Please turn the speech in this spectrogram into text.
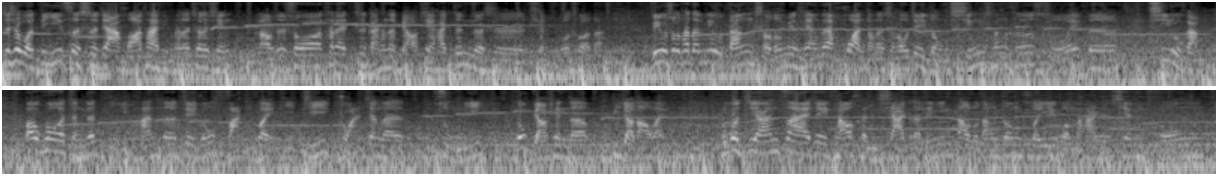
这是我第一次试驾华泰品牌的车型，老实说，它在质感上的表现还真的是挺不错的。比如说它的六档手动变速箱在换挡的时候，这种行程和所谓的吸入感，包括整个底盘的这种反馈以及转向的阻尼，都表现得比较到位。不过，既然在这条很狭窄的林荫道路当中，所以我们还是先从底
